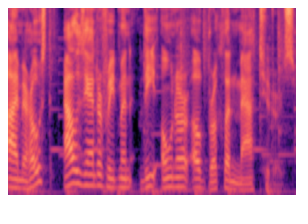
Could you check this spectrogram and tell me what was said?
I'm your host, Alexander Friedman, the owner of Brooklyn Math Tutors.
